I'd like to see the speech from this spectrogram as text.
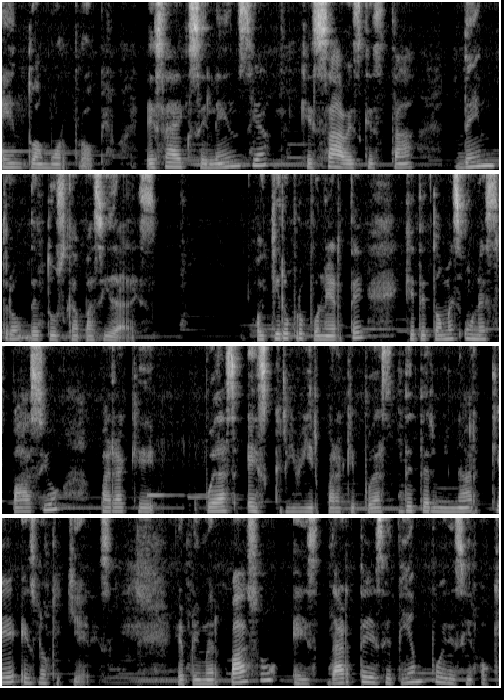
en tu amor propio, esa excelencia que sabes que está dentro de tus capacidades. Hoy quiero proponerte que te tomes un espacio para que puedas escribir, para que puedas determinar qué es lo que quieres. El primer paso es darte ese tiempo y decir, ok,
